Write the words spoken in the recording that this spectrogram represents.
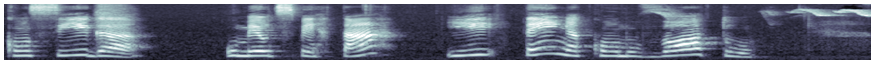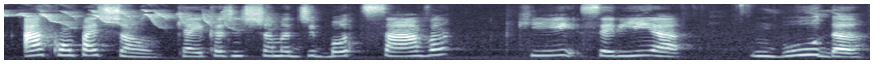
consiga o meu despertar e tenha como voto a compaixão, que é aí que a gente chama de Bodhisattva, que seria um Buda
